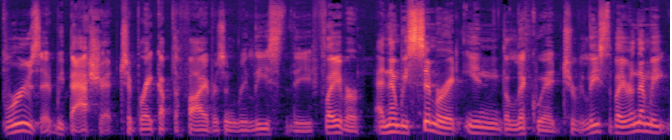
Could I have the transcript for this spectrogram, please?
bruise it, we bash it to break up the fibers and release the flavor. And then we simmer it in the liquid to release the flavor. And then we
